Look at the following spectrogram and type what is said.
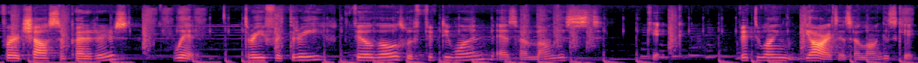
for Charleston Predators went three for three field goals with 51 as her longest kick. 51 yards as her longest kick.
